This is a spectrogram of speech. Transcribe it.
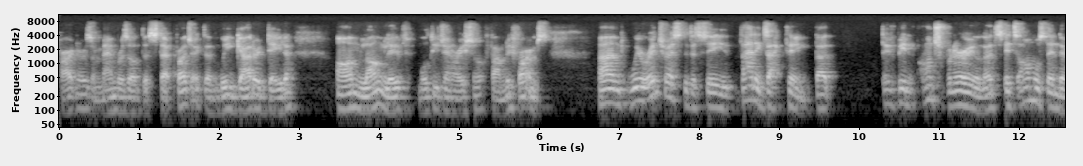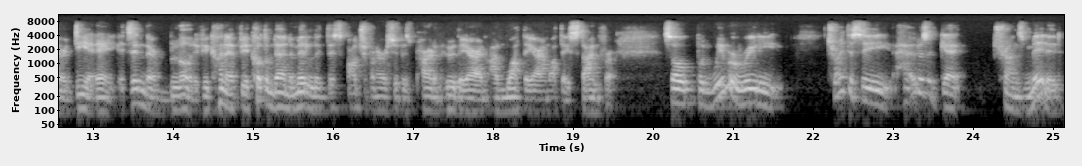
partners or members of the STEP project, and we gathered data on long-lived multi-generational family farms. And we were interested to see that exact thing that they've been entrepreneurial. It's it's almost in their DNA. It's in their blood. If you kind of if you cut them down the middle, this entrepreneurship is part of who they are and, and what they are and what they stand for. So, but we were really trying to see how does it get transmitted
